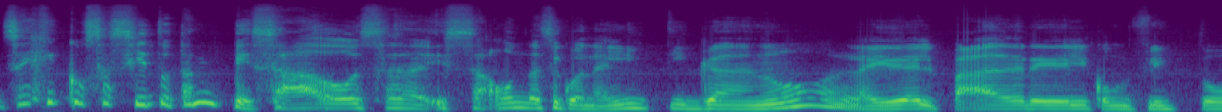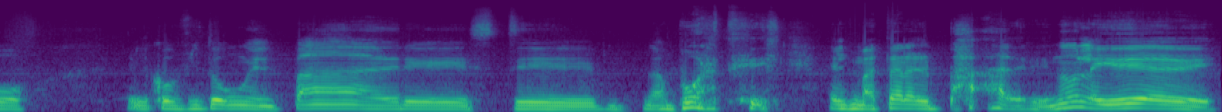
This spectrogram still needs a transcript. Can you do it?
¿Sabes qué cosa siento tan pesado? Esa, esa onda psicoanalítica, ¿no? La idea del padre, el conflicto, el conflicto con el padre, este, la muerte, el matar al padre, ¿no? La idea de,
